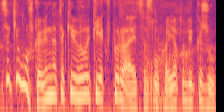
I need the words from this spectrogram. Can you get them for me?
Це кілушка, він не такий великий, як впирається. Слухай, я тобі кажу.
